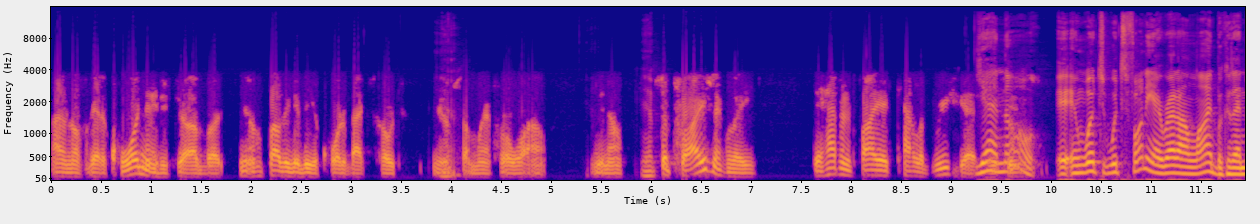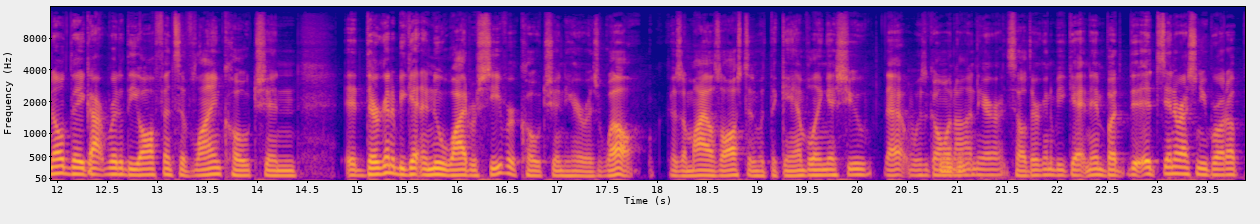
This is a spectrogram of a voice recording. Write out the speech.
I don't know if he'll get a coordinator's job, but you know, he'll probably be a quarterback's coach. You know, yeah. somewhere for a while. You know, yep. surprisingly, they haven't fired Calabrese yet. Yeah, no. Is... And what's what's funny, I read online because I know they got rid of the offensive line coach and it, they're going to be getting a new wide receiver coach in here as well because of Miles Austin with the gambling issue that was going mm-hmm. on here. So they're going to be getting in. But it's interesting you brought up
